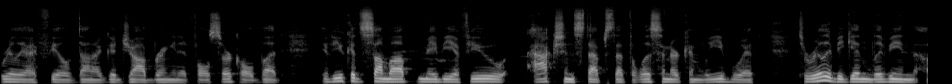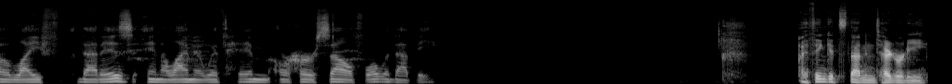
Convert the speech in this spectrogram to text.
really i feel done a good job bringing it full circle but if you could sum up maybe a few action steps that the listener can leave with to really begin living a life that is in alignment with him or herself what would that be i think it's that integrity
